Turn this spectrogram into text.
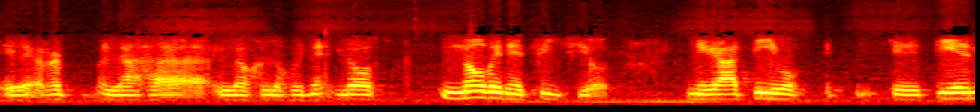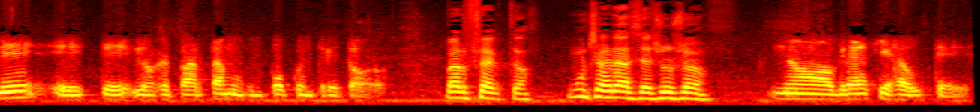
eh, las, los, los, no beneficios negativos que, que tiene, este, los repartamos un poco entre todos. Perfecto. Muchas gracias, Yuyo. No, gracias a ustedes.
